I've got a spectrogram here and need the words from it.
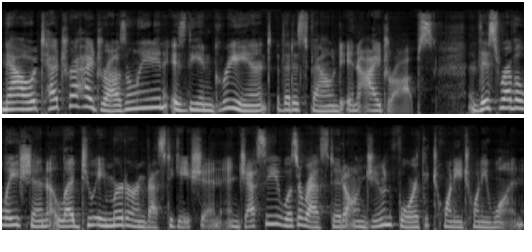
Now, tetrahydrozoline is the ingredient that is found in eye drops. This revelation led to a murder investigation, and Jessie was arrested on June 4th, 2021.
